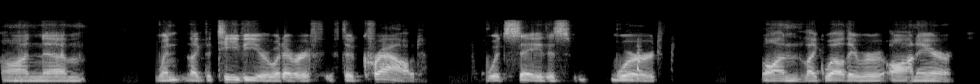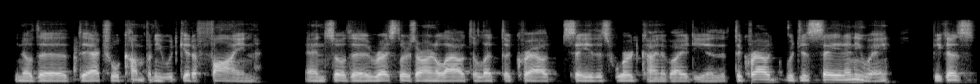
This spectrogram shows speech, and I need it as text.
on um, when like the TV or whatever, if, if the crowd would say this word on like while they were on air, you know, the the actual company would get a fine. And so the wrestlers aren't allowed to let the crowd say this word kind of idea. That the crowd would just say it anyway, because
